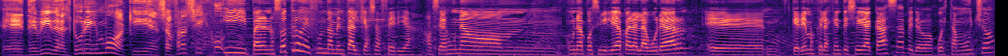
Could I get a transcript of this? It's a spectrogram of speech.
eh, de vida al turismo aquí en San Francisco. Y para nosotros es fundamental que haya feria, o sea, es una, mm, una posibilidad para laburar. Eh, queremos que la gente llegue a casa, pero cuesta mucho.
